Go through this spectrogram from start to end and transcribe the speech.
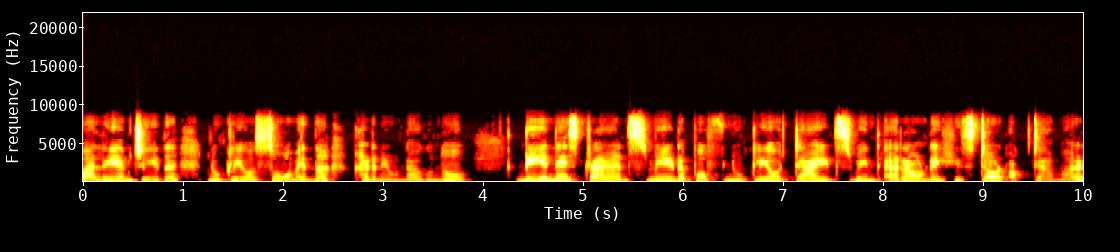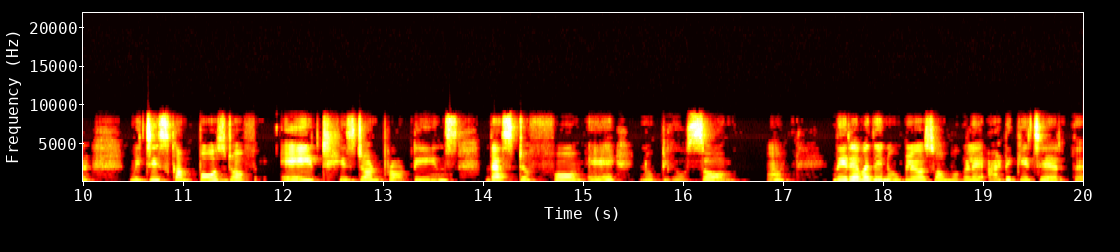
വലയം ചെയ്ത് ന്യൂക്ലിയോസോം എന്ന ഘടന ഉണ്ടാകുന്നു. D N A strands made up of nucleotides wind around a histone octamer which is composed of eight histone proteins thus to form a nucleosome നിരവധി ന്യൂക്ലിയോസോമുകളെ അടുക്കി ചേർത്ത്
